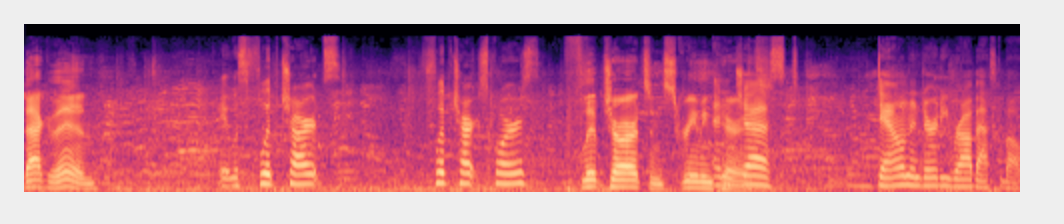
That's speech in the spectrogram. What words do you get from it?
Back then, It was flip charts, flip chart scores, flip charts and screaming and parents. just down and dirty raw basketball.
